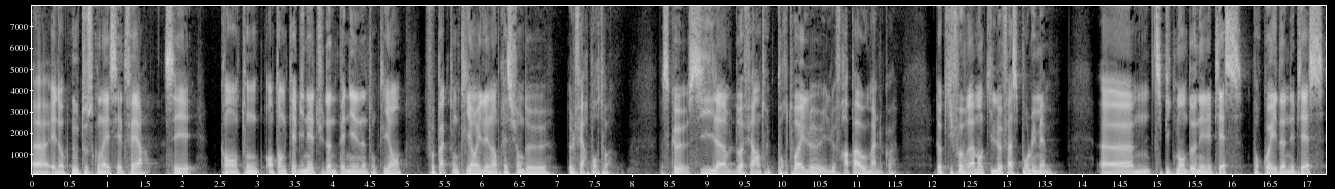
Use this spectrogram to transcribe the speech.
Euh, et donc nous tout ce qu'on a essayé de faire, c'est quand en tant que cabinet, tu donnes peine à ton client, faut pas que ton client il ait l'impression de, le faire pour toi. Parce que s'il doit faire un truc pour toi, il le, il le fera pas ou mal. Donc il faut vraiment qu'il le fasse pour lui-même. Euh, typiquement, donner les pièces. Pourquoi il donne les pièces?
